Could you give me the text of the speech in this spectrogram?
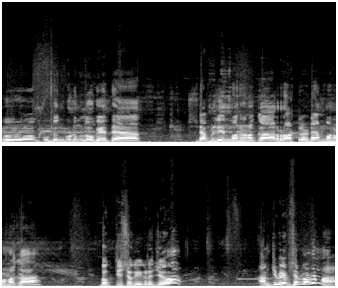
हो कुठून कुठून लोक येतात डब्लिन म्हणू नका रॉटरडॅम म्हणू नका. बघती सगळीकडे जेव. आमची वेबसाईट बघा ना.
